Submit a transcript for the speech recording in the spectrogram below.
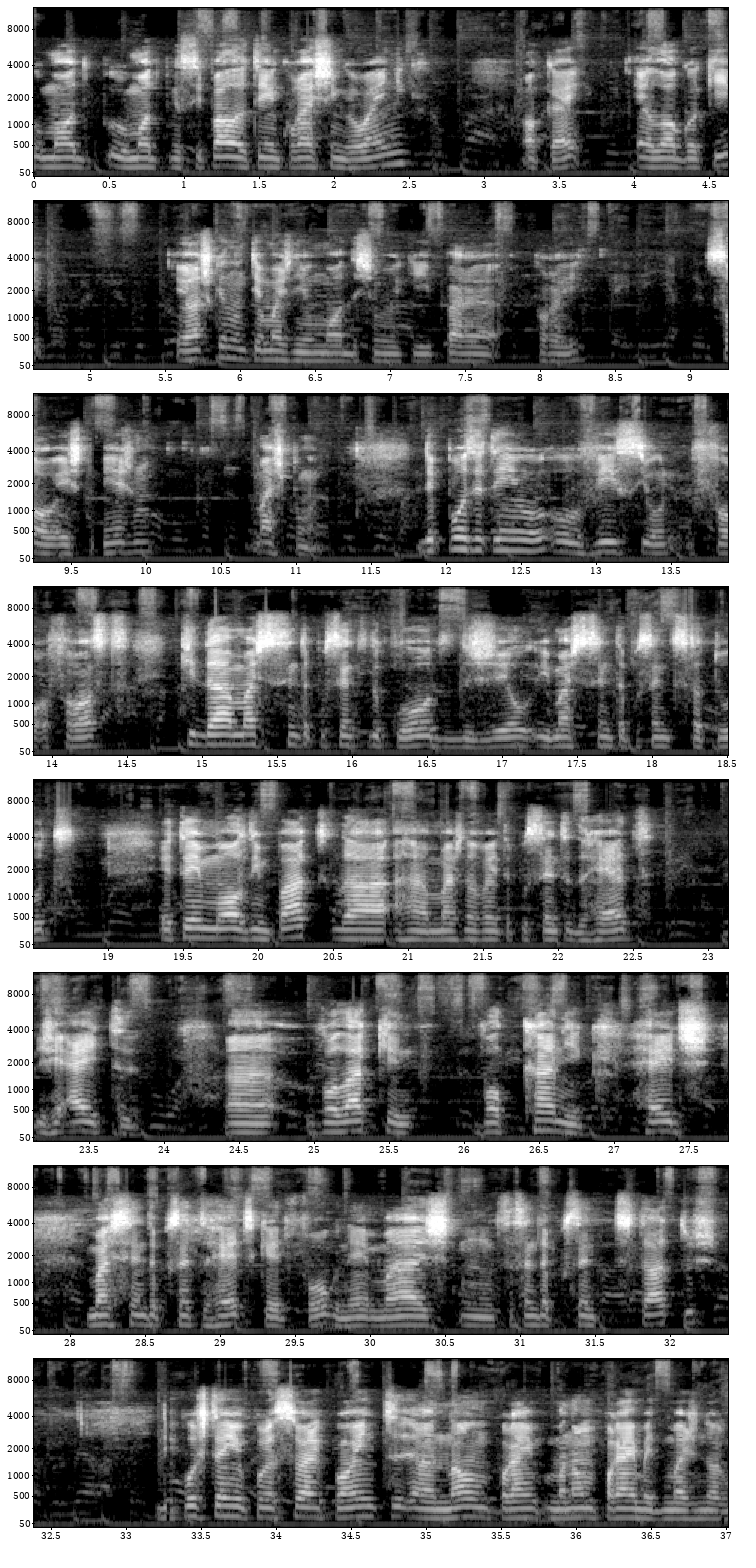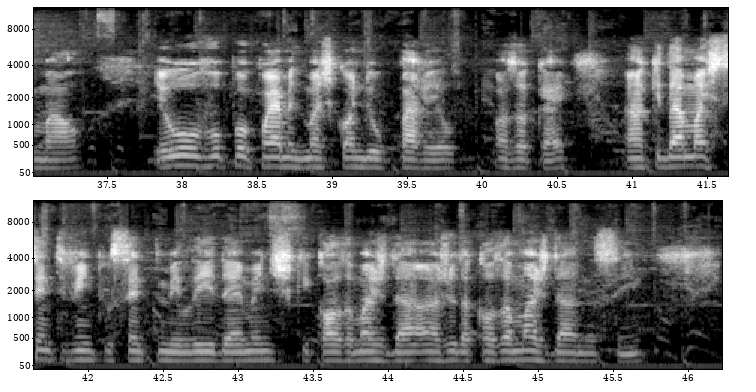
o modo, o modo principal eu tenho Crashing Raining. Ok, é logo aqui. Eu acho que eu não tenho mais nenhum modo, deixa-me aqui para por aí. Só este mesmo. Mas pronto. Depois eu tenho o, o vício Frost que dá mais 60% de Cloud, de gelo e mais 60% de Statute. Eu tenho Mold Impact que dá uh, mais 90% de Head. G8 uh, Volcanic, Volcanic Rage mais 60% de head, que é de fogo, né? mais um, 60% de status. Depois tenho o Pressure Point, uh, não, prime, não Primed, mas normal. Eu vou pôr Primed, mas quando eu paro ele, mas ok. Uh, que dá mais 120% de melee damage, que causa mais dano, ajuda a causar mais dano assim.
